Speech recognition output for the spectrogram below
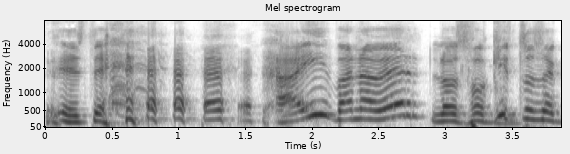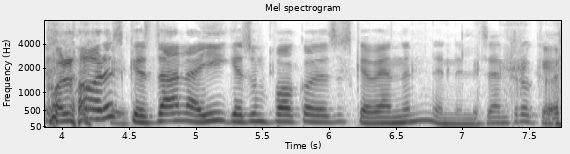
Este, ahí van a ver los foquitos de colores que están ahí, que es un foco de esos que venden en el centro, que,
